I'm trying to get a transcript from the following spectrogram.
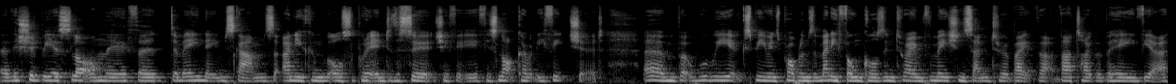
uh, there should be a slot on there for domain name scams, and you can also put it into the search if, it, if it's not currently featured. Um, but we experience problems and many phone calls into our information centre about that, that type of behaviour.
